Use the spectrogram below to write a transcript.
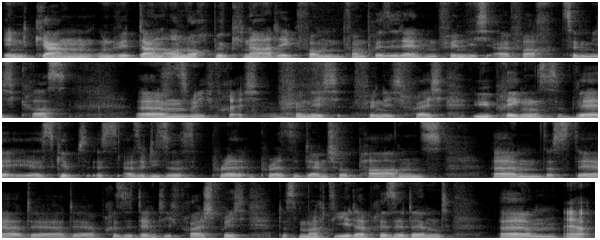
entgangen und wird dann auch noch begnadigt vom, vom Präsidenten, finde ich einfach ziemlich krass. ähm, ziemlich frech. Finde ich, find ich frech. Übrigens, wer, es gibt es, also dieses Pre Presidential Pardons, ähm, dass der, der, der Präsident dich freispricht. Das macht jeder Präsident. Ähm, ja,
